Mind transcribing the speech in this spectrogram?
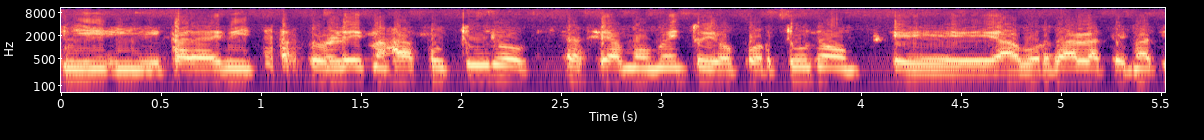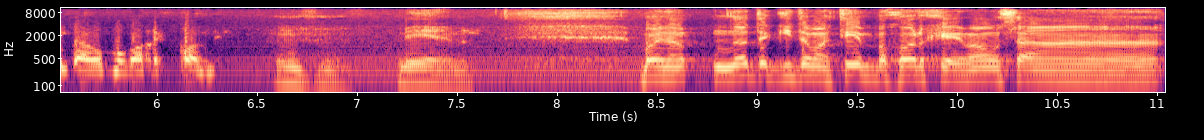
y para evitar problemas a futuro quizás sea momento y oportuno eh, abordar la temática como corresponde. Bien. Bueno, no te quito más tiempo, Jorge. Vamos a,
